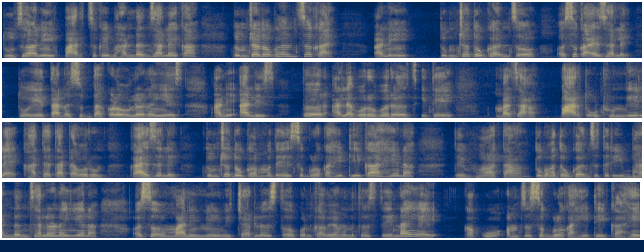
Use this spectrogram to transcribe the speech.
तुझं आणि पारचं काही भांडण झालं आहे का? तुमच्या दोघांचं काय? आणि तुमच्या दोघांचं असं काय झालं आहे तो येतानासुद्धा कळवलं नाही आहेस आणि आलीस तर आल्याबरोबरच इथे माझा पार्थ उठून गेलाय खात्या ताटावरून. काय झाले तुमच्या दोघांमध्ये सगळं काही ठीक आहे ना? तेव्हा आता तुम्हा दोघांचं तरी भांडण झालं नाही आहे ना? असं मानिनीने विचारलं असतं पण काव्या म्हणत असते नाही आहे काकू आमचं सगळं काही ठीक आहे.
